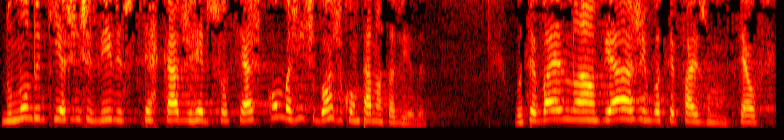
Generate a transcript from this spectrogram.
No mundo em que a gente vive cercado de redes sociais, como a gente gosta de contar a nossa vida. Você vai numa viagem, você faz um selfie.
